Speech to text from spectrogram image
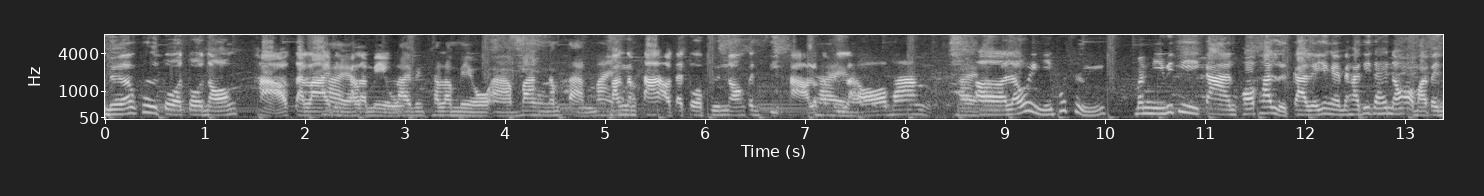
เนื้อคือตัวตัวน้องขาวแต่ลายเป็นใช่บคาราเมลลายเป็นคาราเมลอ่าบ้างน้ำตาลไหม บางน้ำตาลเอาแต่ตัวพื้นน้องเป็นสีขาวแล้วก็เป็นใช่ครับ ล้อบ้างใช่คเอรับอแล้วอย่างนี้พูดถึงมันมีวิธีการเพาะพันธุ์หรือการเลี้ยงยังไงไหมฮะที่จะให้น้องออกมาเป็น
